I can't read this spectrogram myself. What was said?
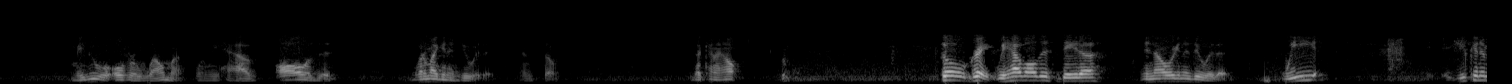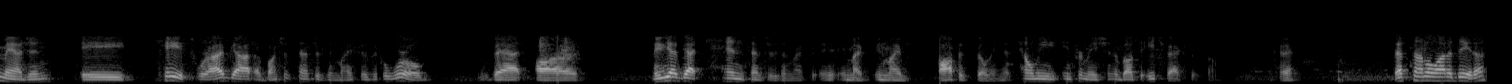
maybe will overwhelm us when we have all of this. What am I going to do with it? And so, that kind of help? So great, we have all this data, and now we're going to do with it. We, you can imagine a case where I've got a bunch of sensors in my physical world that are, maybe I've got 10 sensors in my, in my, in my office building that tell me information about the HVAC system, okay? That's not a lot of data.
